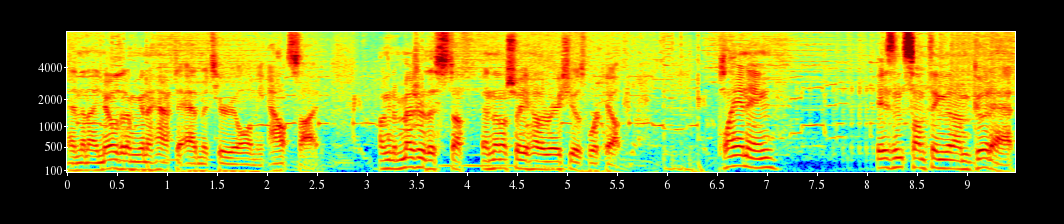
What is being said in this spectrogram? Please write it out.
And then I know that I'm gonna have to add material on the outside. I'm gonna measure this stuff, and then I'll show you how the ratios work out. Planning isn't something that I'm good at,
